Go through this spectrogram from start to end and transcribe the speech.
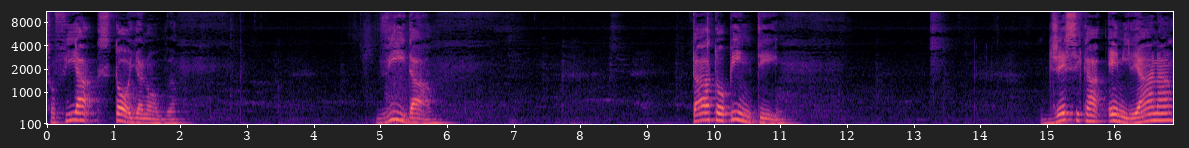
Sofia Stojanov. Vida. Tato Pinti. Jessica Emiliana.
